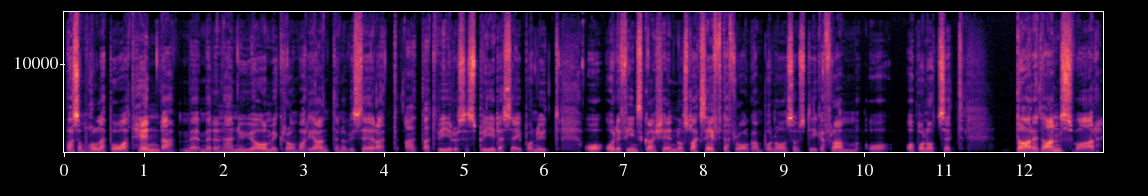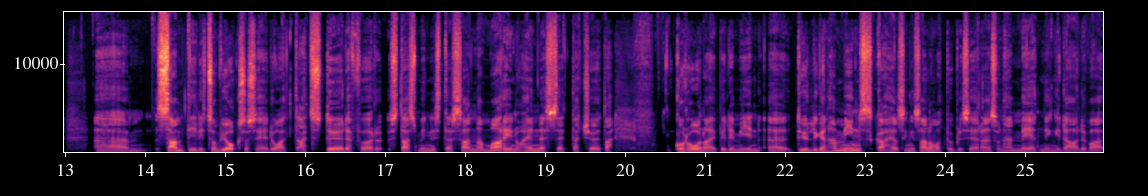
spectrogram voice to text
vad som håller på att hända med, med den här nya omikronvarianten och vi ser att, att, att viruset sprider sig på nytt och, och det finns kanske någon slags efterfrågan på någon som stiger fram och, och på något sätt tar ett ansvar. Um, samtidigt som vi också ser då att, att stödet för statsminister Sanna Marin och hennes sätt att sköta coronaepidemin eh, tydligen har minskat. Helsingin Sanomat publicerade en sån här mätning idag. Det var,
